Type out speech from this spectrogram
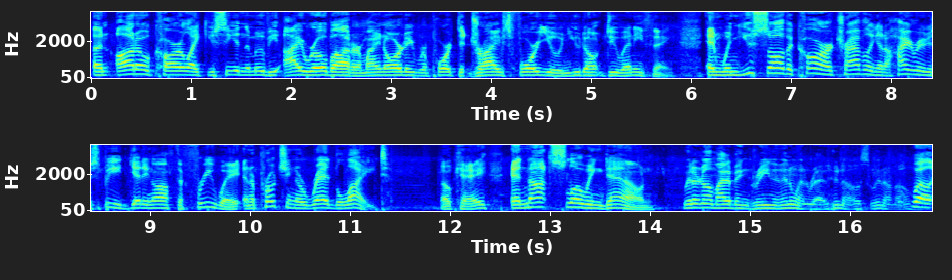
an auto car like you see in the movie iRobot or Minority Report that drives for you and you don't do anything. And when you saw the car traveling at a high rate of speed getting off the freeway and approaching a red light, okay, and not slowing down, We don't know. It might have been green and then went red. Who knows? We don't know. well,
